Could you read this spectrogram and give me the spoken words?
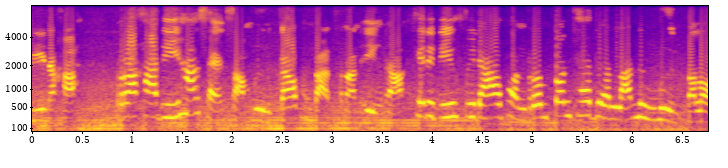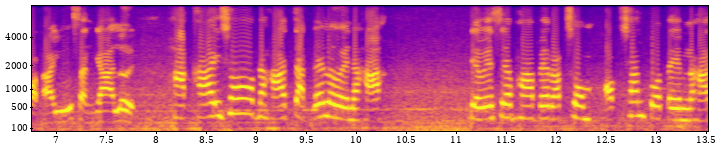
นี้นะคะ ราคาดี 539,000 บาทเท่านั้นเองนะคะเครดิตดีฟรีดาวน์ผ่อนเริ่มต้นแค่เดือนละ 10,000 ตลอดอายุสัญญาเลย หากใครชอบนะคะ จัดได้เลยนะคะ เดี๋ยวเวเซียพาไปรับชมออปชั่นตัวเต็มนะคะ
